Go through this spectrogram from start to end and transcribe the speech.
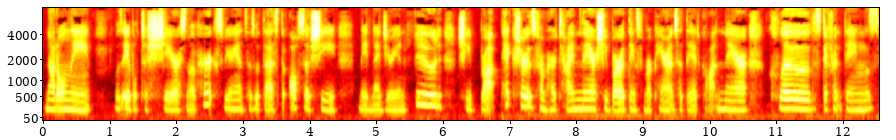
not only was able to share some of her experiences with us, but also she made Nigerian food. She brought pictures from her time there. She borrowed things from her parents that they had gotten there, clothes, different things,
